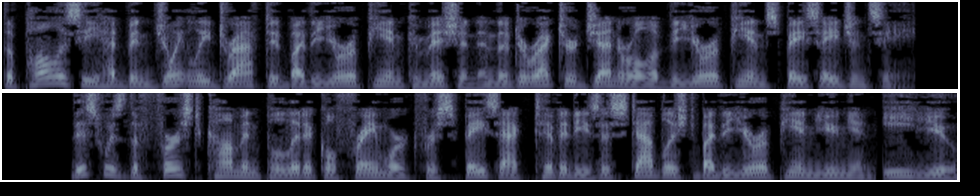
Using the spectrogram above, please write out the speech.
The policy had been jointly drafted by the European Commission and the Director General of the European Space Agency. This was the first common political framework for space activities established by the European Union (EU).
